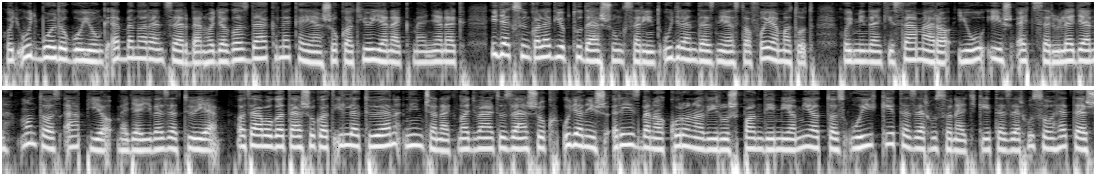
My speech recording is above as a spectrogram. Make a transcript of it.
hogy úgy boldoguljunk ebben a rendszerben, hogy a gazdák ne kelljen sokat jöjjenek, menjenek. Igyekszünk a legjobb tudásunk szerint úgy rendezni ezt a folyamatot, hogy mindenki számára jó és egyszerű legyen, mondta az Ápia megyei vezetője. A támogatásokat illetően nincsenek nagy változások, ugyanis részben a koronavírus pandémia miatt az új 2021-2027-es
